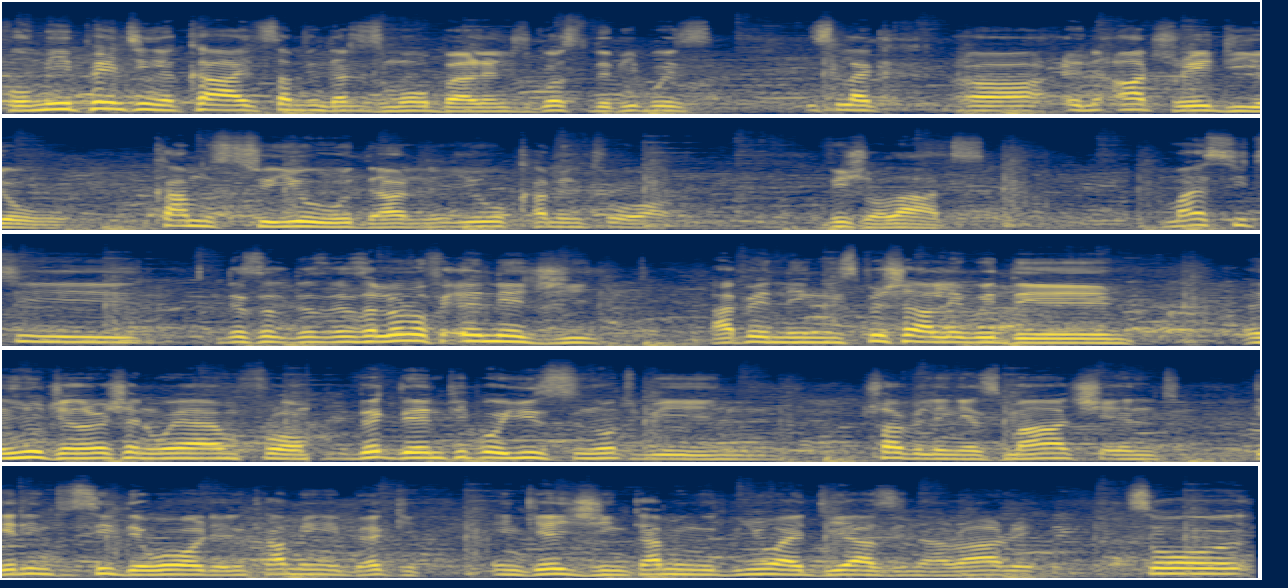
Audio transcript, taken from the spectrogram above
For me, painting a car is something that is mobile and it goes to the people. It's, it's like uh, an art radio comes to you than you coming to a visual arts. My city, there's a, there's a lot of energy happening, especially with the new generation where I'm from. Back then, people used to not be traveling as much and getting to see the world and coming back, engaging, coming with new ideas in Harare. So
